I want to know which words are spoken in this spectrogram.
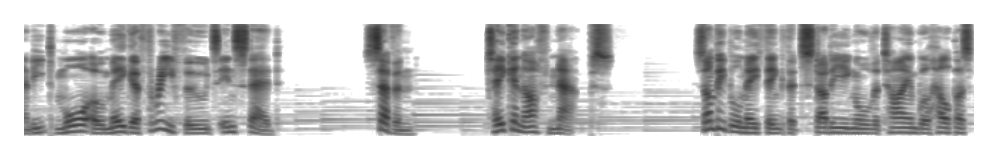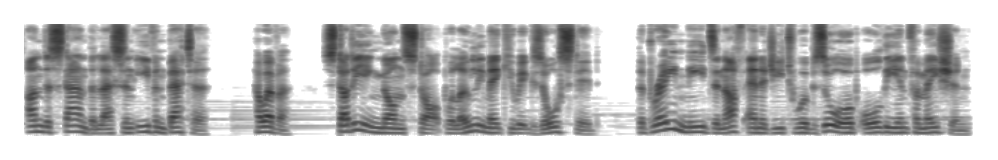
and eat more omega-3 foods instead. 7. Take enough naps. Some people may think that studying all the time will help us understand the lesson even better. However, studying non-stop will only make you exhausted. The brain needs enough energy to absorb all the information.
